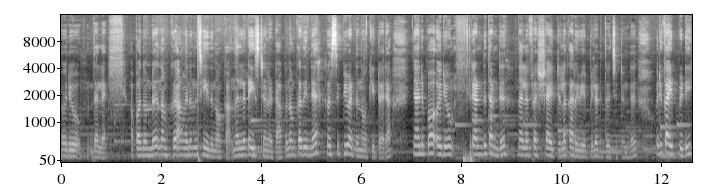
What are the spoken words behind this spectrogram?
ഒരു ഇതല്ലേ? അപ്പോൾ അതുകൊണ്ട് നമുക്ക് അങ്ങനെ ഒന്ന് ചെയ്ത് നോക്കാം. നല്ല ടേസ്റ്റാണ് കേട്ടോ. അപ്പോൾ നമുക്കതിന്റെ റെസിപ്പി പെട്ടെന്ന് നോക്കിയിട്ട് വരാം. ഞാനിപ്പോൾ ഒരു രണ്ട് തണ്ട് നല്ല ഫ്രഷ് ആയിട്ടുള്ള കറിവേപ്പില എടുത്ത് വെച്ചിട്ടുണ്ട്. ഒരു കൈപ്പിടി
